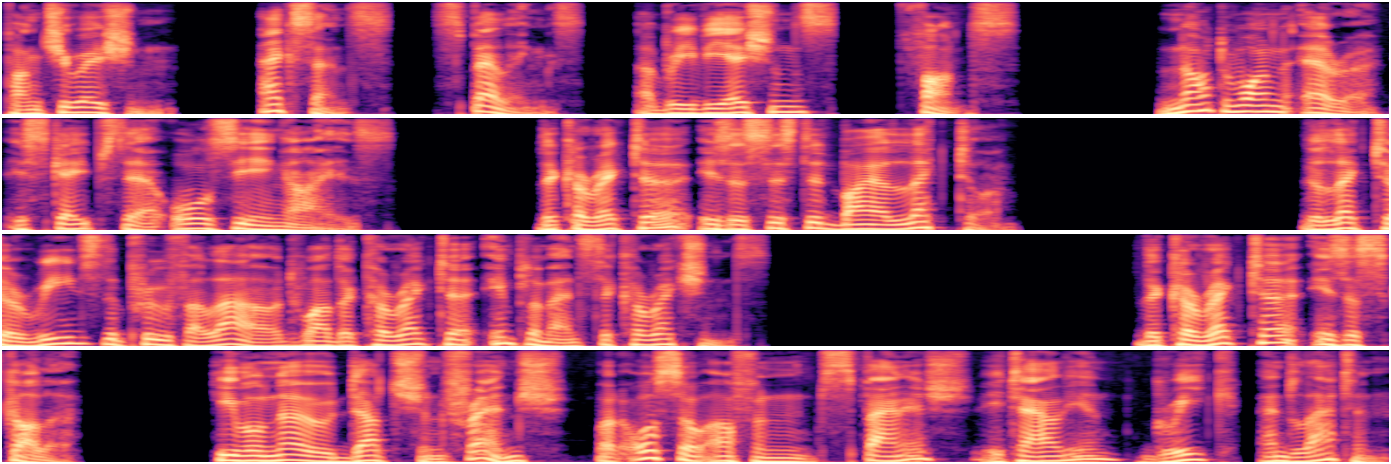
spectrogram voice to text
punctuation, accents, spellings, abbreviations, fonts. Not one error escapes their all-seeing eyes. The corrector is assisted by a lector. The lector reads the proof aloud while the corrector implements the corrections. The corrector is a scholar. He will know Dutch and French, but also often Spanish, Italian, Greek, and Latin,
